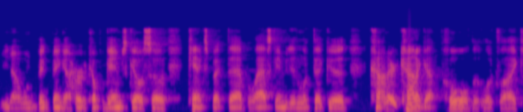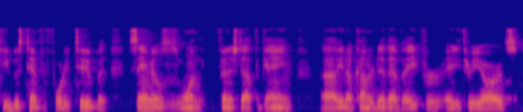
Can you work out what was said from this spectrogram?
you know, when Big Ben got hurt a couple games ago, so can't expect that. But last game he didn't look that good. Conner kind of got pulled. It looked like he was 10 for 42, but Samuels is the one that finished out the game. Uh, you know, Conner did have eight for 83 yards.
